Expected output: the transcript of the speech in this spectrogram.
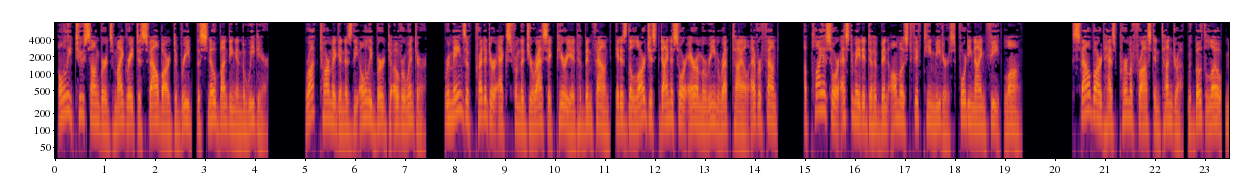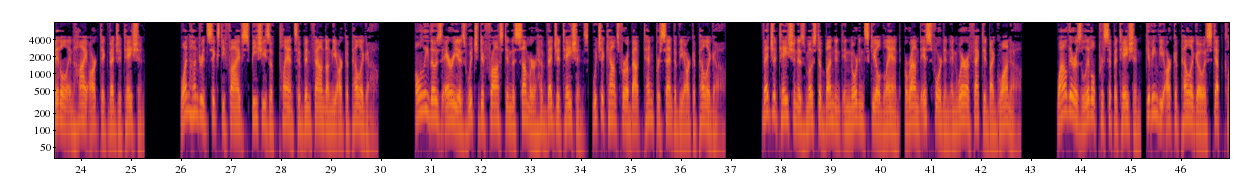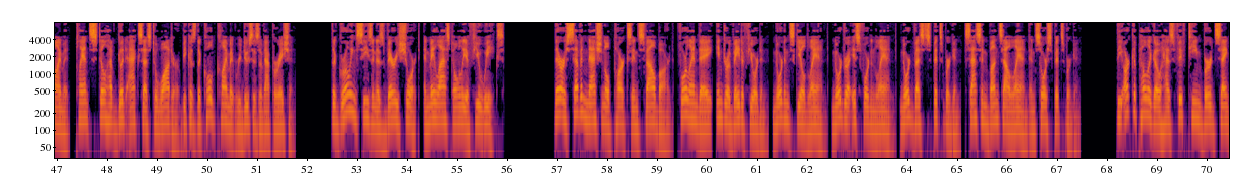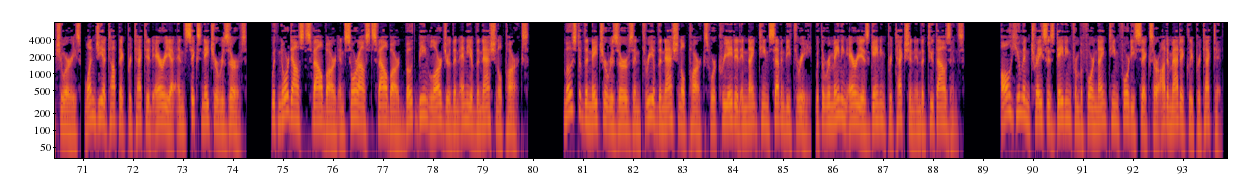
Only two songbirds migrate to Svalbard to breed, the snow bunting and the wheatear. Rock ptarmigan is the only bird to overwinter. Remains of Predator X from the Jurassic period have been found. It is the largest dinosaur-era marine reptile ever found. A pliosaur estimated to have been almost 15 meters 49 feet long. Svalbard has permafrost and tundra, with both low, middle and high Arctic vegetation. 165 species of plants have been found on the archipelago. Only those areas which defrost in the summer have vegetations, which accounts for about 10% of the archipelago. Vegetation is most abundant in Nordenskjöld land, around Isfjorden and where affected by guano. While there is little precipitation, giving the archipelago a steppe climate, plants still have good access to water because the cold climate reduces evaporation. The growing season is very short, and may last only a few weeks. There are seven national parks in Svalbard, Forlandet, Indre Wijdefjorden, Nordenskjöld land, Nordre Isfjorden land, Nordvest Spitsbergen, Sassen Bünsow land and Sør Spitsbergen. The archipelago has 15 bird sanctuaries, one geotopic protected area and six nature reserves, with Nordaust Svalbard and Søraust Svalbard both being larger than any of the national parks. Most of the nature reserves and three of the national parks were created in 1973, with the remaining areas gaining protection in the 2000s. All human traces dating from before 1946 are automatically protected.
